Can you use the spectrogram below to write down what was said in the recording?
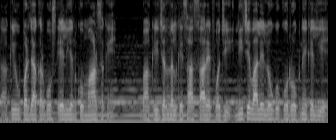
ताकि ऊपर जाकर वो उस एलियन को मार सकें। बाकी जनरल के साथ सारे फौजी नीचे वाले लोगों को रोकने के लिए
